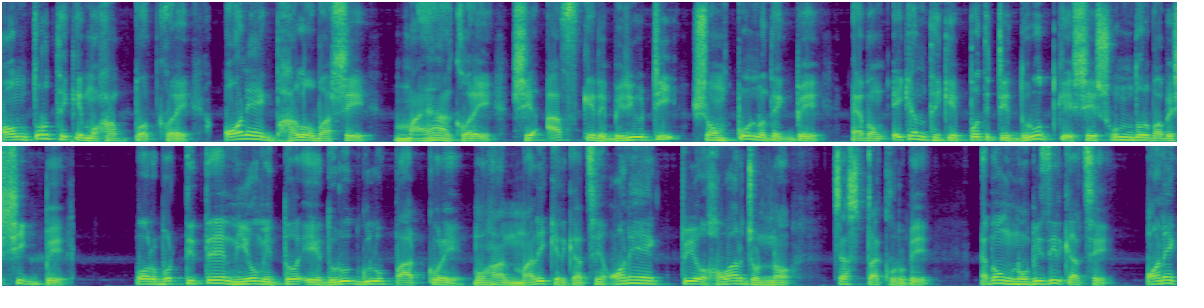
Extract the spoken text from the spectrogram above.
অন্তর থেকে মহাব্বত করে, অনেক ভালোবাসে, মায়া করে, সে আজকের ভিডিওটি সম্পূর্ণ দেখবে এবং এখান থেকে প্রতিটি দুরুদকে সে সুন্দরভাবে শিখবে। পরবর্তীতে নিয়মিত এ দুরুদগুলো পাঠ করে মহান মালিকের কাছে অনেক প্রিয় হওয়ার জন্য চেষ্টা করবে এবং নবীজির কাছে অনেক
